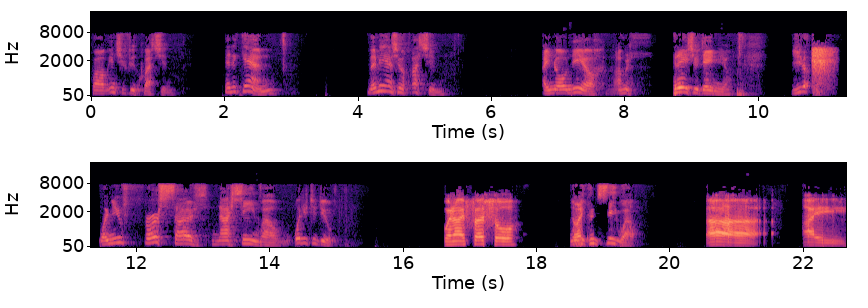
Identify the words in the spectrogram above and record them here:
12 interview questions. And again, let me ask you a question. I know Neil. I'm today's your day, Neil. You don't, when you first started not seeing well, what did you do? When I first saw, When Right. you couldn't see well. Uh, I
